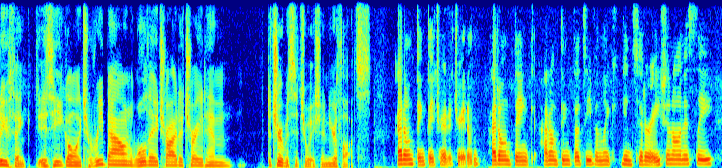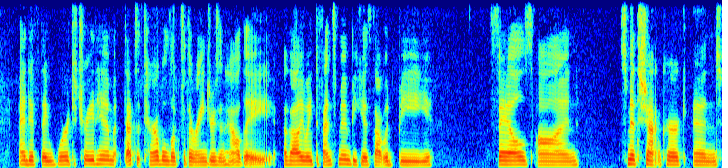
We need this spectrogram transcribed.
do you think? Is he going to rebound? Will they try to trade him? The Trouba situation. Your thoughts? I don't think they try to trade him. I don't think I don't think that's even like a consideration, honestly. And if they were to trade him, that's a terrible look for the Rangers and how they evaluate defensemen because that would be fails on Smith, Shattenkirk, and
